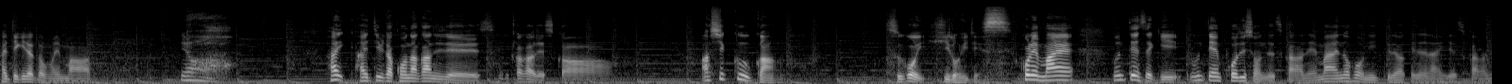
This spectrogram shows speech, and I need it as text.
入ってきたと思います。いやはい入ってみたらこんな感じです。いかがですか？足空間すごい広いです。これ前運転席運転ポジションですからね。前の方に行ってるわけじゃないですからね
